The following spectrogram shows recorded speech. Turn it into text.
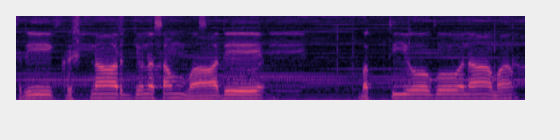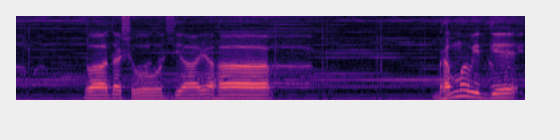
ಶ್ರೀಕೃಷ್ಣಾರ್ಜುನ ಸಂವಾದೆ. ಭಕ್ತಿಯೋಗೋ ನಾಮ ದ್ವಾದಶೋಧ್ಯಾಯ. ಬ್ರಹ್ಮವಿದ್ಯೆ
